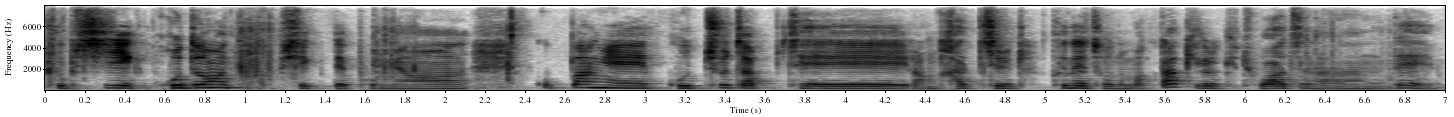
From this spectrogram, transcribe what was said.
급식 고등학교 급식 때 보면 꽃빵에 고추 잡채랑 같이 근데 저는 막 딱히 그렇게 좋아하진 않았는데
